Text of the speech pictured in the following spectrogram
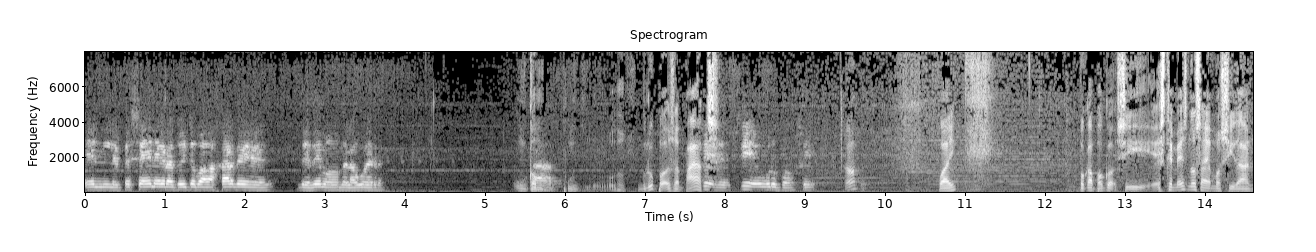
en el PSN gratuito para bajar de, de demos de la UR. un, com- Ah. un- un grupo, o sea, packs, Sí, sí, un grupo, sí. ¿no? Guay. Poco a poco. Si este mes no sabemos si dan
